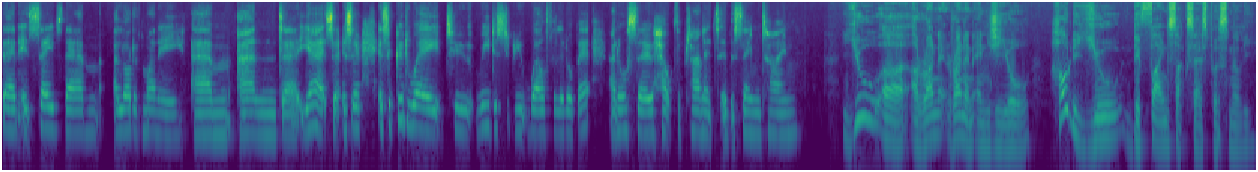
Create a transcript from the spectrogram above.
then it saves them a lot of money. Um, and uh, yeah, it's a, it's, a, it's a good way to redistribute wealth a little bit and also help the planet at the same time. You uh, run, run an NGO. How do you define success personally?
